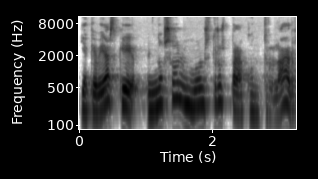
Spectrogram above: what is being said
y a que veas que no son monstruos para controlar,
